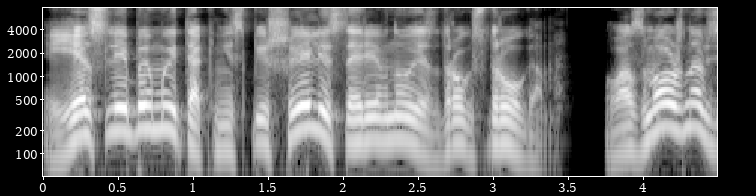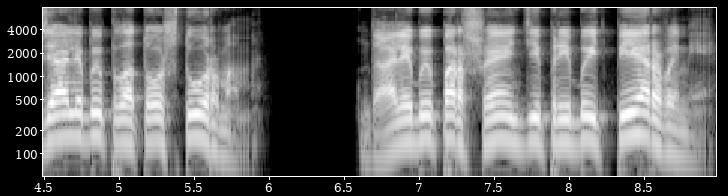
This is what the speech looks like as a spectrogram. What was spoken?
Если бы мы так не спешили, соревнуясь друг с другом, возможно, взяли бы плато штурмом. Дали бы Паршенди прибыть первыми,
